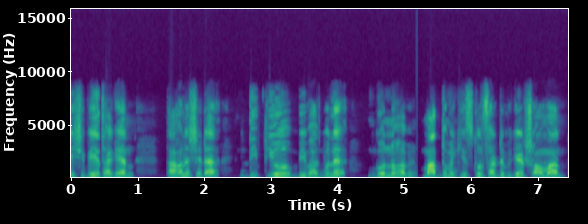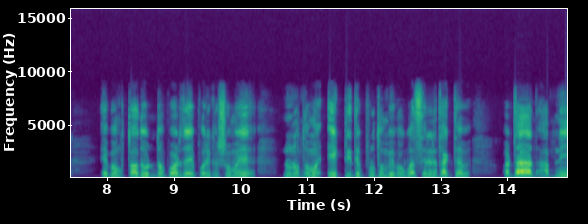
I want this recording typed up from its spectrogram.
বেশি পেয়ে থাকেন, তাহলে সেটা দ্বিতীয় বিভাগ বলে গণ্য হবে। মাধ্যমিক স্কুল সার্টিফিকেট সমান এবং তদূর্ধ্ব পর্যায়ে পরীক্ষার সময়ে ন্যূনতম একটিতে প্রথম বিভাগ বা শ্রেণি থাকতে হবে। অর্থাৎ আপনি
